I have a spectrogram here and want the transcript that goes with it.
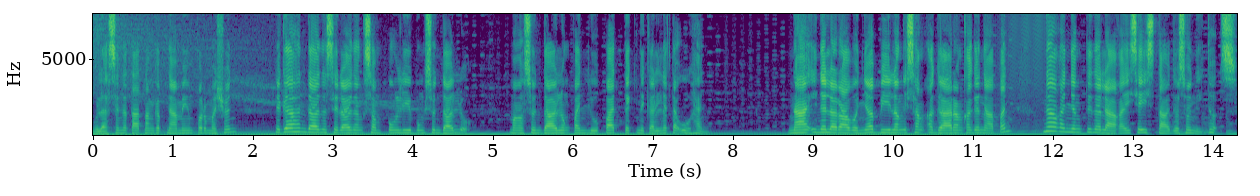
Mula sa natatanggap naming impormasyon, naghahanda na sila ng 10,000 sundalo, mga sundalong panlupa at teknikal na tauhan. Na inalarawan niya bilang isang agarang kaganapan na kanyang tinalakay sa Estados Unidos.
